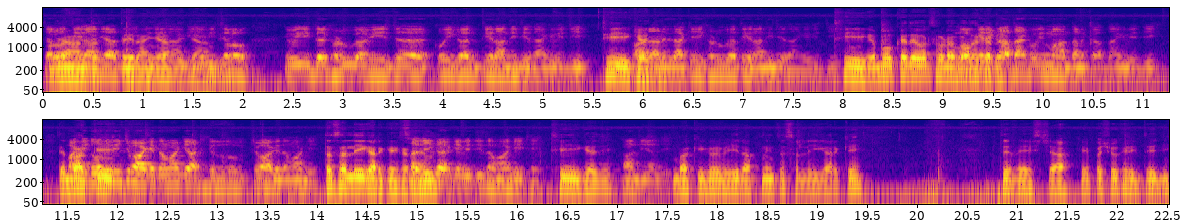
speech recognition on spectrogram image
ਚਲੋ ਜਾਣ 13000 ਦਿਓ, ਦੀ 13,000 ਦੀ ਜਾਣ ਵੀ ਦੀ। ਚਲੋ। ਕੋਈ ਇੱਧਰ ਖੜੂਗਾ ਵੀਰ ਜੀ, ਕੋਈ ਗੱਲ 13 ਦੀ ਦੇ ਦਾਂਗੇ ਵੀਰ ਜੀ। ਠੀਕ ਹੈ ਜੀ। ਲਾ ਕੇ ਹੀ ਖੜੂਗਾ 13 ਦੀ ਦੇ ਦਾਂਗੇ ਵੀਰ ਜੀ। ਠੀਕ ਹੈ ਮੌਕੇ ਤੇ ਹੋਰ ਥੋੜਾ ਮੌਕੇ ਬਹੁਤਾ ਕਰ ਦਾਂਗੇ ਕੋਈ ਮਾਨਦਾਨ ਕਰ ਦਾਂਗੇ ਵੀਰ ਜੀ। ਬਾਕੀ ਦੁੱਧ ਵੀ ਚਵਾ ਕੇ ਦਵਾਂਗੇ 8 ਕਿਲੋ ਤੋਂ ਚਵਾ ਕੇ ਦਵਾਂਗੇ। ਤਸੱਲੀ ਕਰਕੇ ਖੜੇ ਕਰਕੇ ਵੀਰ ਜੀ ਦਵਾਂਗੇ ਇੱਥੇ। ਠੀਕ ਹੈ ਜੀ। ਹਾਂਜੀ ਹਾਂਜੀ। ਬਾਕੀ ਕੋਈ ਵੀਰ ਆਪਣੀ ਤਸੱਲੀ ਕਰਕੇ ਤੇ ਵੇਚ ਚਾਹ ਕੇ ਪਸ਼ੂ ਖਰੀਦੇ ਜੀ।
